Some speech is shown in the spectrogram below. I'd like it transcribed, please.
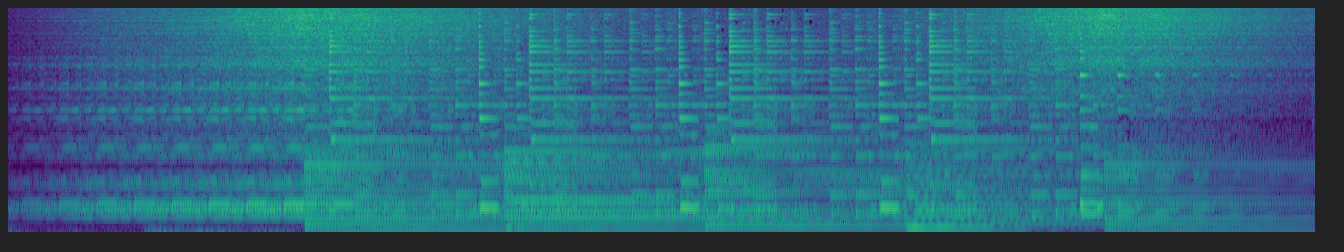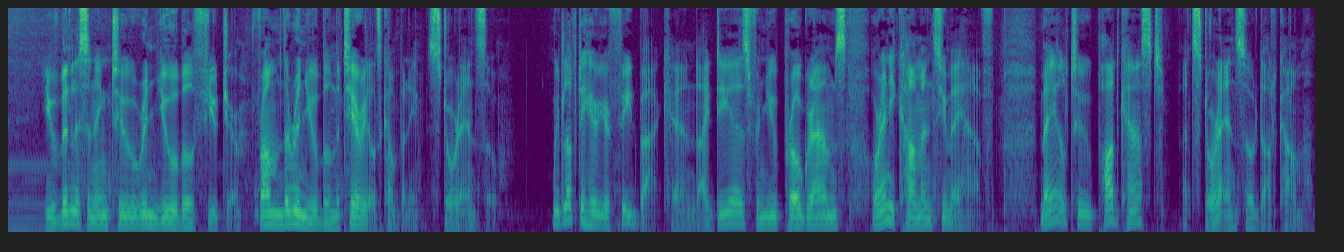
You've been listening to Renewable Future from the Renewable Materials Company, Stora Enso. We'd love to hear your feedback and ideas for new programs or any comments you may have. Mail to podcast at storaenso.com.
